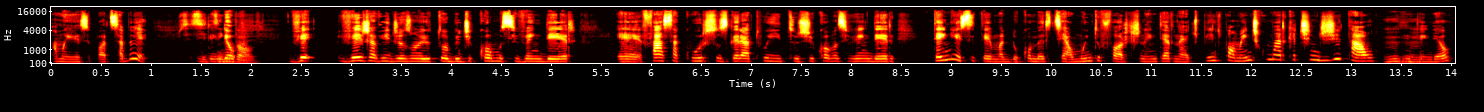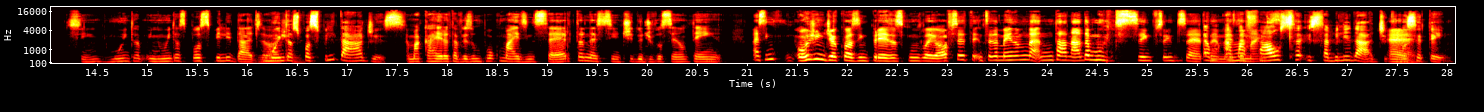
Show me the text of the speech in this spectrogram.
amanhã você pode saber. Você se entendeu? desenvolve. Ve, veja vídeos no YouTube de como se vender. É, faça cursos gratuitos de como se vender tem esse tema do comercial muito forte na internet, principalmente com marketing digital, uhum. entendeu? Sim, muita, muitas possibilidades. muitas acho, né? possibilidades. É uma carreira talvez um pouco mais incerta, nesse sentido de você não tem. Mas hoje em dia, com as empresas, com os layoffs, você, você também não, não tá nada muito 100% certo. É, né? é uma é mais... falsa estabilidade que é. você tem.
